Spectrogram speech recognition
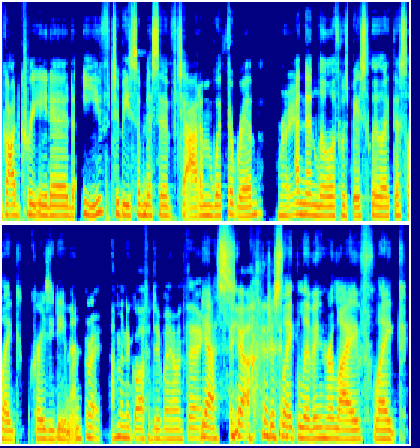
God created Eve to be submissive to Adam with the rib. Right. And then Lilith was basically like this like crazy demon. Right. I'm going to go off and do my own thing. Yes. Yeah. just like living her life like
